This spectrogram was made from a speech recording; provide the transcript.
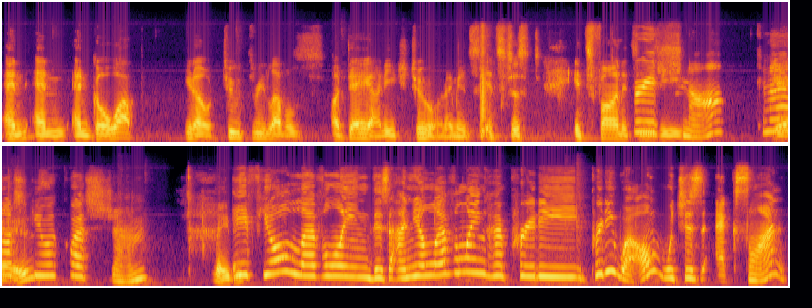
and and and go up, you know, two three levels a day on each tune. I mean, it's it's just it's fun. It's easy. Vrishna, can I Yes? ask you a question? Maybe. If you're leveling this, and you're leveling her pretty pretty well, which is excellent.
